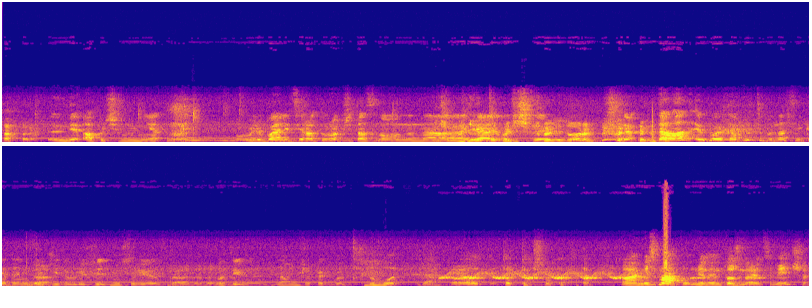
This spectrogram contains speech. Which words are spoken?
э, метафоры. Не- А почему нет? Ну, любая литература вообще-то основана на Почему нет? Ты хочешь помидоры? Да, да ладно, э, ой, как будто бы нас никогда не Да. закидывали, Федь, ну серьезно. Да, да, да, Вот да. именно, нам уже как бы, Ну вот. да. А, Так, так что как-то так. А, Мисс Марпл, мне, наверное, тоже нравится меньше.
